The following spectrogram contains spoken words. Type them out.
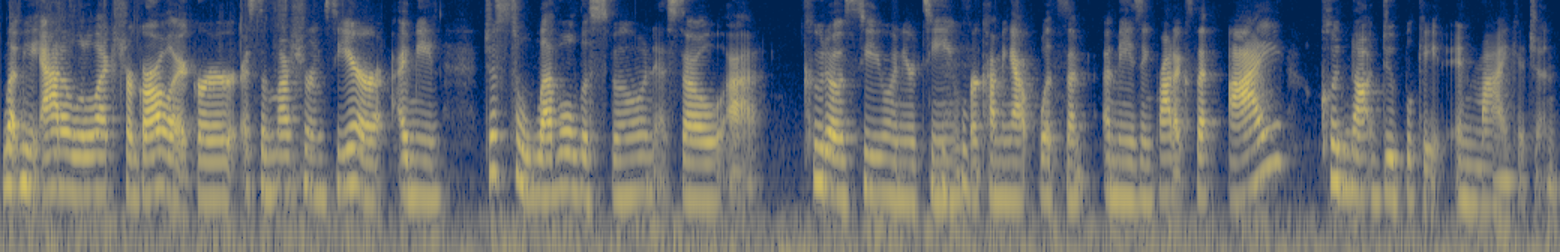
let me add a little extra garlic or some mushrooms here. I mean, just to level the spoon. So uh, kudos to you and your team for coming out with some amazing products that I could not duplicate in my kitchen?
